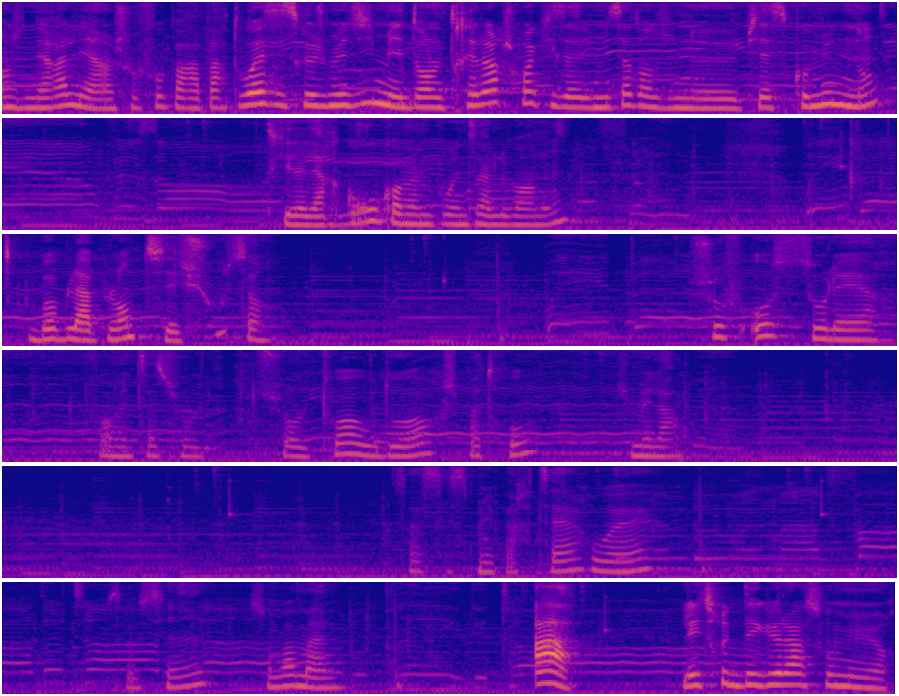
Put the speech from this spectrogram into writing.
En général, il y a un chauffe-eau par appart. Ouais, c'est ce que je me dis, mais dans le trailer, je crois qu'ils avaient mis ça dans une pièce commune, non? Parce qu'il a l'air gros quand même pour une salle de bain, non? Bob la plante, c'est chou ça. Chauffe-eau solaire. Faut mettre ça sur sur le toit ou dehors, je sais pas trop. Je mets là. Ça, ça se met par terre, ouais. Ça aussi, ils sont pas mal. Ah Les trucs dégueulasses au mur.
